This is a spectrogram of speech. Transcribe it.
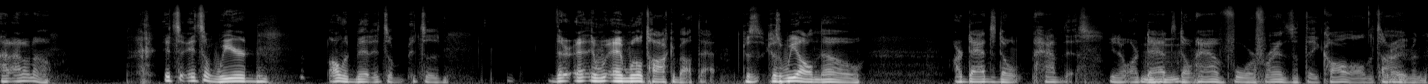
I, I don't know. It's it's a weird. I'll admit it's a it's a there and, and we'll talk about that because because we all know our dads don't have this. You know, our dads Mhm. don't have four friends that they call all the time Right. and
